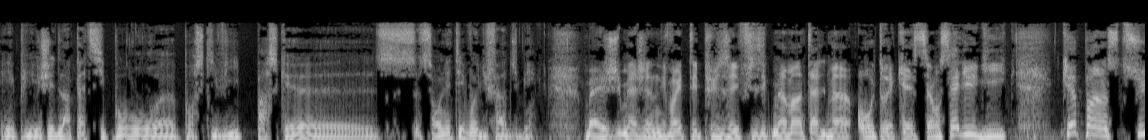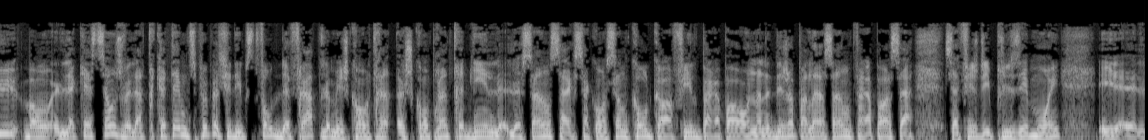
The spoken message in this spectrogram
Et puis j'ai de l'empathie pour euh, pour ce qu'il vit parce que euh, son été va lui faire du bien. Ben, j'imagine il va être épuisé physiquement, mentalement. Autre question. Salut Guy. Que penses-tu? Bon, la question, je vais la tricoter un petit peu parce qu'il y a des petites fautes de frappe, là, mais je comprends, je comprends très bien le, le sens. Ça, ça concerne Cole Caulfield par rapport, on en a déjà parlé ensemble par rapport à sa, sa fiche des plus et moins. Et euh,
